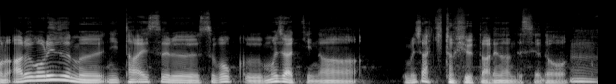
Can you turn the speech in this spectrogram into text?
このアルゴリズムに対するすごく無邪気な、無邪気というとあれなんですけど、うん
